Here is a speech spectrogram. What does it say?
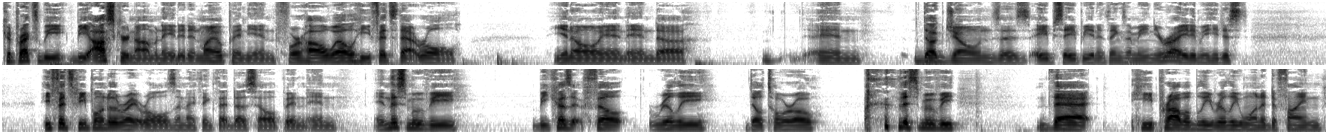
could practically be Oscar nominated, in my opinion, for how well he fits that role. You know, and and uh, and Doug Jones as Abe Sapien and things. I mean, you're right. I mean, he just he fits people into the right roles, and I think that does help. And and in this movie, because it felt really Del Toro, this movie, that he probably really wanted to find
